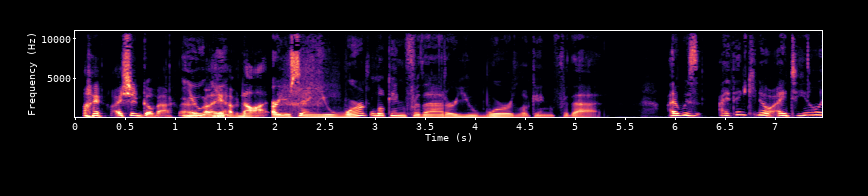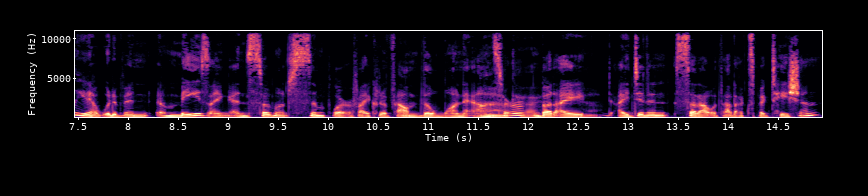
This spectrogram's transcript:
I, I should go back there, you, you, I have not. Are you saying you weren't looking for that or you were looking for that? I was, I think, you know, ideally it would have been amazing and so much simpler if I could have found the one answer. Okay. But I, yeah. I didn't set out with that expectation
